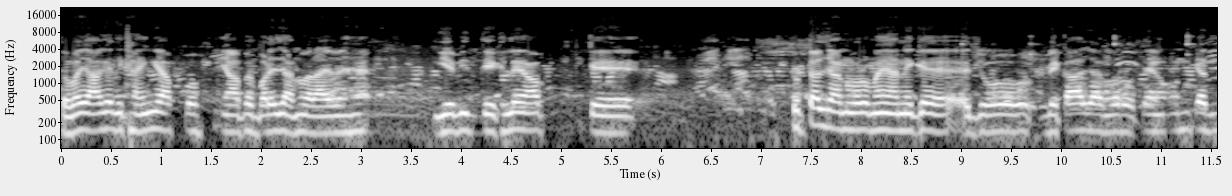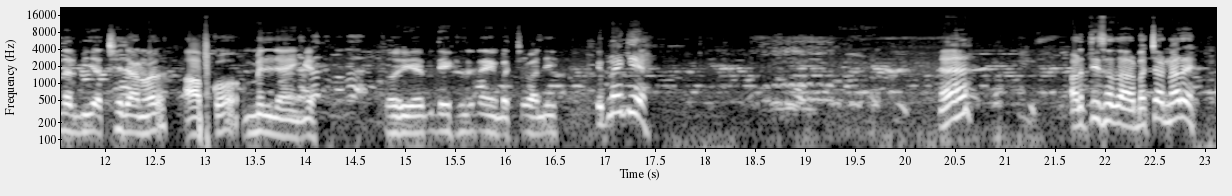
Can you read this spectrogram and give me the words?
तो भाई आगे दिखाएँगे आपको, यहाँ पे बड़े जानवर आए हुए हैं। ये भी देख लें आप के टुटल जानवरों में, यानी कि जो बेकार जानवर होते हैं, उनके अंदर भी अच्छे जानवर आपको मिल जाएँगे। तो ये भी देख लेते हैं एक बच्चे वाली। कितने की है? हैं? अड़तीस हज़ार। बच्चा नर है?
